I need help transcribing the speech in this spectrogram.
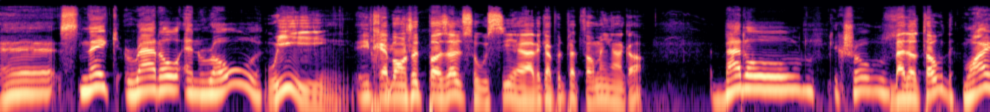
Euh, Snake Rattle and Roll. Oui. Et Très puis- bon jeu de puzzle, ça aussi, avec un peu de platforming encore. Battle quelque chose. Battletoad? ouais.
